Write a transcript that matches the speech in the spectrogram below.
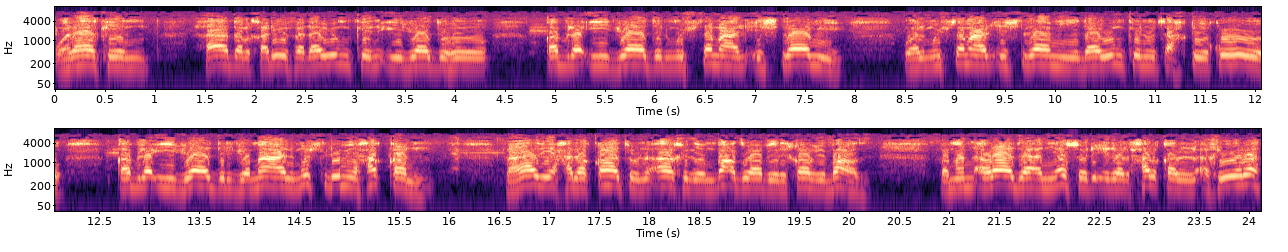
ولكن هذا الخليفة لا يمكن إيجاده قبل إيجاد المجتمع الإسلامي والمجتمع الإسلامي لا يمكن تحقيقه قبل إيجاد الجماعة المسلمة حقا. فهذه حلقات آخذ بعضها برقاب بعض. فمن أراد أن يصل إلى الحلقة الأخيرة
